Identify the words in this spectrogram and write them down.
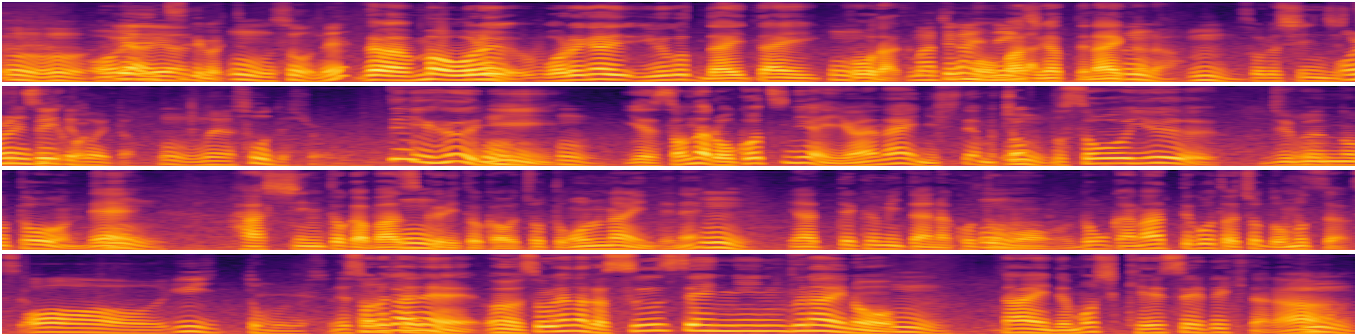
うんうん。俺についてこい。うんそうね。だからまあ俺,、う俺が言うこと大体こうだ、うん。間違いもう間違ってないから、それを信じて俺についてこいと。うんいやそうでしょっていうふうに、いやそんな露骨には言わないにしてもちょっとそういう自分のトーンうでん。発信とか場作りとかをちょっとオンラインでね、うん。やっていくみたいなこともどうかなってことはちょっと思ってたんですよ。ああいいと思いますよ。でそれがね、うん、それがなんか数千人ぐらいのうん。単位でもし形成できたら、うん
